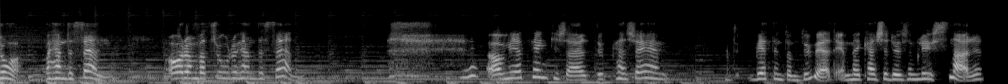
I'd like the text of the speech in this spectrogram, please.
Ja, vad hände sen? Aron, vad tror du hände sen? Ja, men jag tänker så här, du kanske är, vet inte om du är det, men kanske du som lyssnar,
